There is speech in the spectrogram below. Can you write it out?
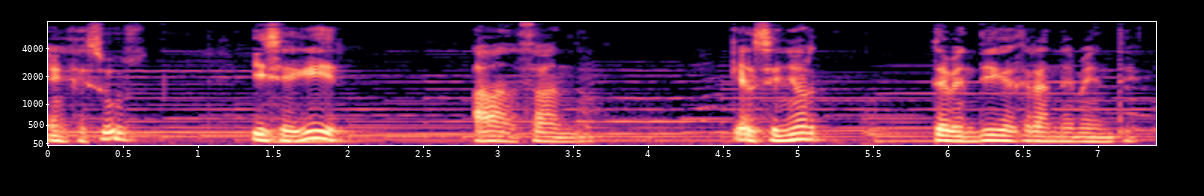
en Jesús y seguir avanzando. Que el Señor te bendiga grandemente.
